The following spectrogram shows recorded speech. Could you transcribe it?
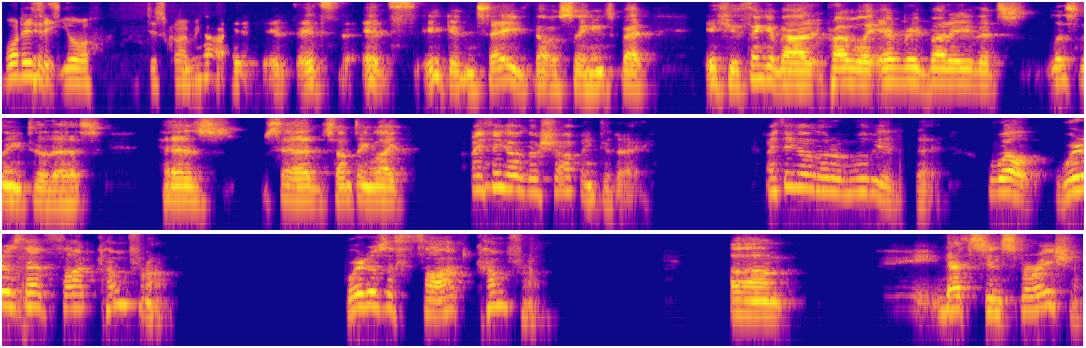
what is it's, it you're describing? No, it, it, it's it's you can say those things, but if you think about it, probably everybody that's listening to this has said something like, I think I'll go shopping today. I think I'll go to a movie today. Well, where does that thought come from? Where does a thought come from? Um, that's inspiration.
